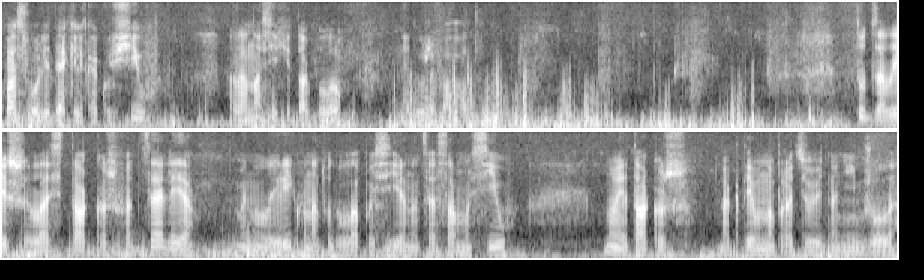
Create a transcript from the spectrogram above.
Квасолі декілька кущів, але в нас їх і так було не дуже багато. Тут залишилась також фацелія. Минулий рік вона тут була посіяна, це самосів. Ну і також активно працюють на ній бджоли.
